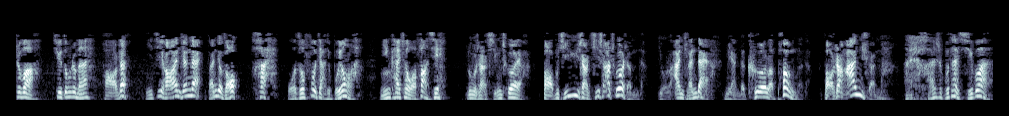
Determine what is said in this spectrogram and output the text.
师傅，去东直门。好的，你系好安全带，咱就走。嗨，我坐副驾就不用了，您开车我放心。路上行车呀，保不齐遇上急刹车什么的，有了安全带啊，免得磕了碰了的，保障安全嘛。哎呀，还是不太习惯，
